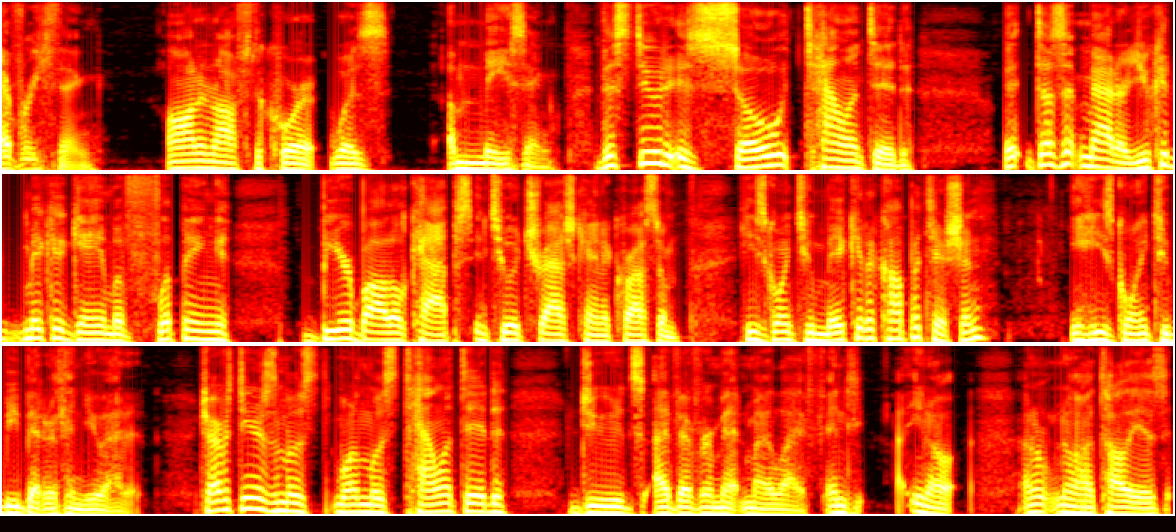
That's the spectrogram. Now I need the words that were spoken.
everything on and off the court was amazing. This dude is so talented. It doesn't matter. You could make a game of flipping beer bottle caps into a trash can across him. He's going to make it a competition. And he's going to be better than you at it. Travis Diener is the most one of the most talented dudes I've ever met in my life. And you know, I don't know how tall he is.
